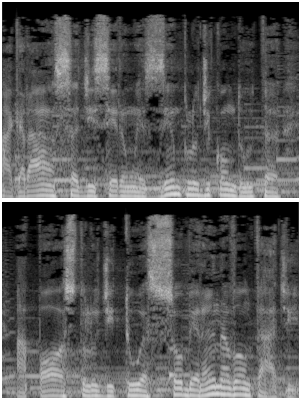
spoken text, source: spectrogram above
a graça de ser um exemplo de conduta, apóstolo de tua soberana vontade,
